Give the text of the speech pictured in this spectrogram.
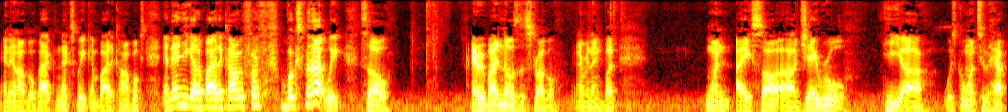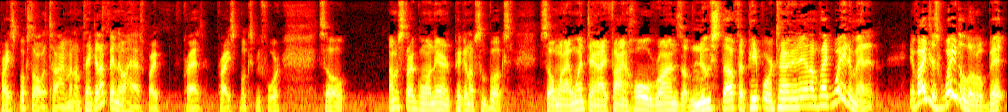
and then I'll go back next week and buy the comic books, and then you got to buy the comic books for that week. So everybody knows the struggle and everything, but when I saw uh, J. Rule, he uh, was going to half price books all the time, and I'm thinking I've been to half price price books before, so I'm gonna start going there and picking up some books. So when I went there and I find whole runs of new stuff that people were turning in, I'm like, wait a minute, if I just wait a little bit,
